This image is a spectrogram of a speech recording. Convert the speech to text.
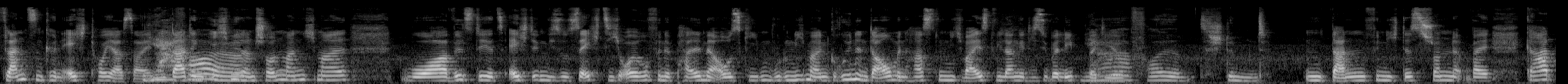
Pflanzen können echt teuer sein. Ja, Und da denke ich mir dann schon manchmal, boah, willst du jetzt echt irgendwie so 60 Euro für eine Palme ausgeben, wo du nicht mal einen grünen Daumen hast und nicht weißt, wie lange dies überlebt ja, bei dir. Ja, voll, das stimmt. Und dann finde ich das schon, weil gerade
